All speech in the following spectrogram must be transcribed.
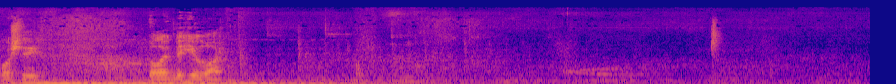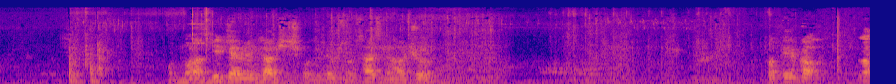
boş değil. Sol elimde heal var. Bunlara bir kere bile güzel bir şey çıkmadı biliyor musunuz? Her seferinde açıyorum. Bak elim kaldı. Lan.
